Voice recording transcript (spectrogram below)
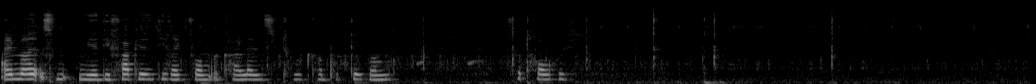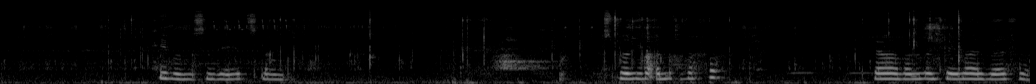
einmal ist mir die Fackel direkt vom Akala-Institut kaputt gegangen. War traurig. Okay, wo müssen wir jetzt lang? Ist mal wieder andere Waffe? Ja, warum sind hier überall Wölfe?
